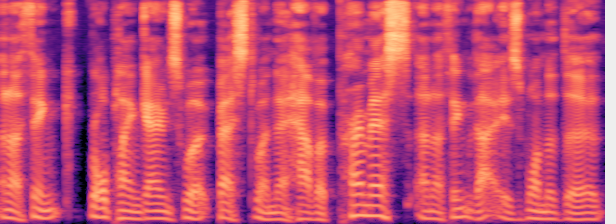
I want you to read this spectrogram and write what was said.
And I think role playing games work best when they have a premise. And I think that is one of the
